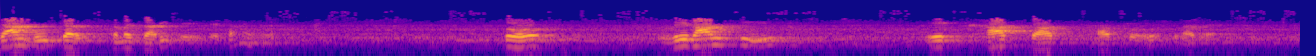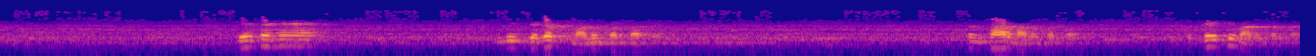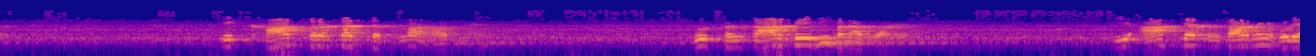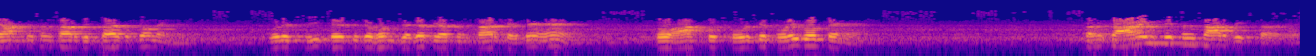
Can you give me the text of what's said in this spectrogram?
जान बूझ जानबूझकर, समझदारी से ऐसा नहीं है तो वेदांत की एक खास बात आपको सुनाते हैं कहते हैं, ये जगत मालूम पड़ता है। संसार मालूम पड़ता है। तो कैसे मालूम पड़ता है? एक खास तरह का चश्मा आपने, जो संसार से ही बना हुआ है। ये आँख क्या संसार नहीं बोले आँख से संसार दिखता है तो क्यों नहीं है? बोले ठीक है तो जब हम जगत या संसार कहते हैं तो आँख को छोड़ के थोड़े ही बोलते हैं। संसार ही से संसार दिखता है।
